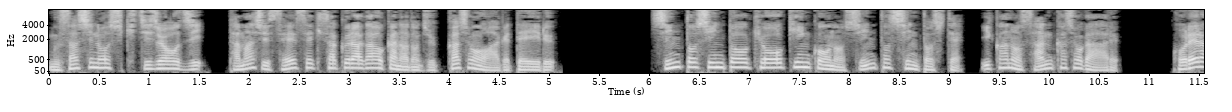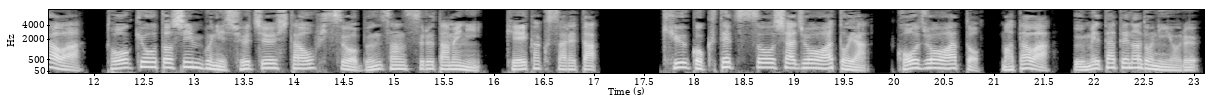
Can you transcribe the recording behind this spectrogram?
武蔵野市吉祥寺、多摩市成績桜ヶ丘など10カ所を挙げている。新都心東京近郊の新都心として、以下の3カ所がある。これらは、東京都心部に集中したオフィスを分散するために、計画された。旧国鉄操車場跡や、工場跡、または、埋め立てなどによる、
